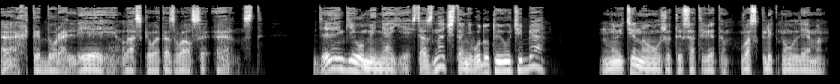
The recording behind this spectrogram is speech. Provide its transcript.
«Ах ты, дуралей!» — ласково отозвался Эрнст. «Деньги у меня есть, а значит, они будут и у тебя». «Ну и тянул же ты с ответом», — воскликнул Лемон.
